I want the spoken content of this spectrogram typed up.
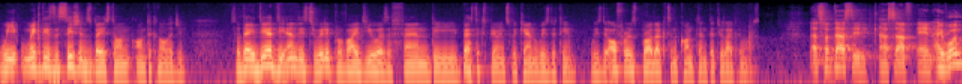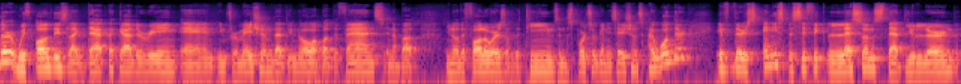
We make these decisions based on, on technology. So the idea at the end is to really provide you as a fan the best experience we can with the team, with the offers, products, and content that you like the most. That's fantastic, Asaf. And I wonder, with all this like data gathering and information that you know about the fans and about you know the followers of the teams and the sports organizations, I wonder if there's any specific lessons that you learned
